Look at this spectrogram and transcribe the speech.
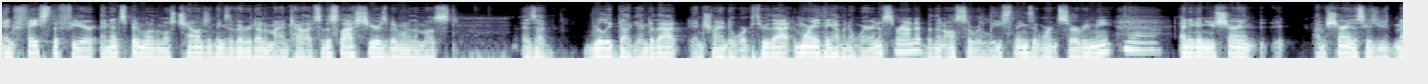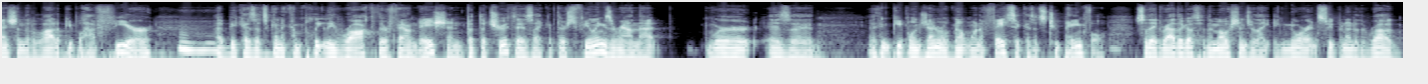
and face the fear. And it's been one of the most challenging things I've ever done in my entire life. So this last year has been one of the most, as I've really dug into that and trying to work through that and more anything have an awareness around it, but then also release things that weren't serving me. Yeah. And again, you sharing, I'm sharing this because you mentioned that a lot of people have fear uh, because it's going to completely rock their foundation. But the truth is, like, if there's feelings around that, we're as a, I think people in general don't want to face it because it's too painful. So they'd rather go through the motions or like ignore it and sweep it under the rug.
